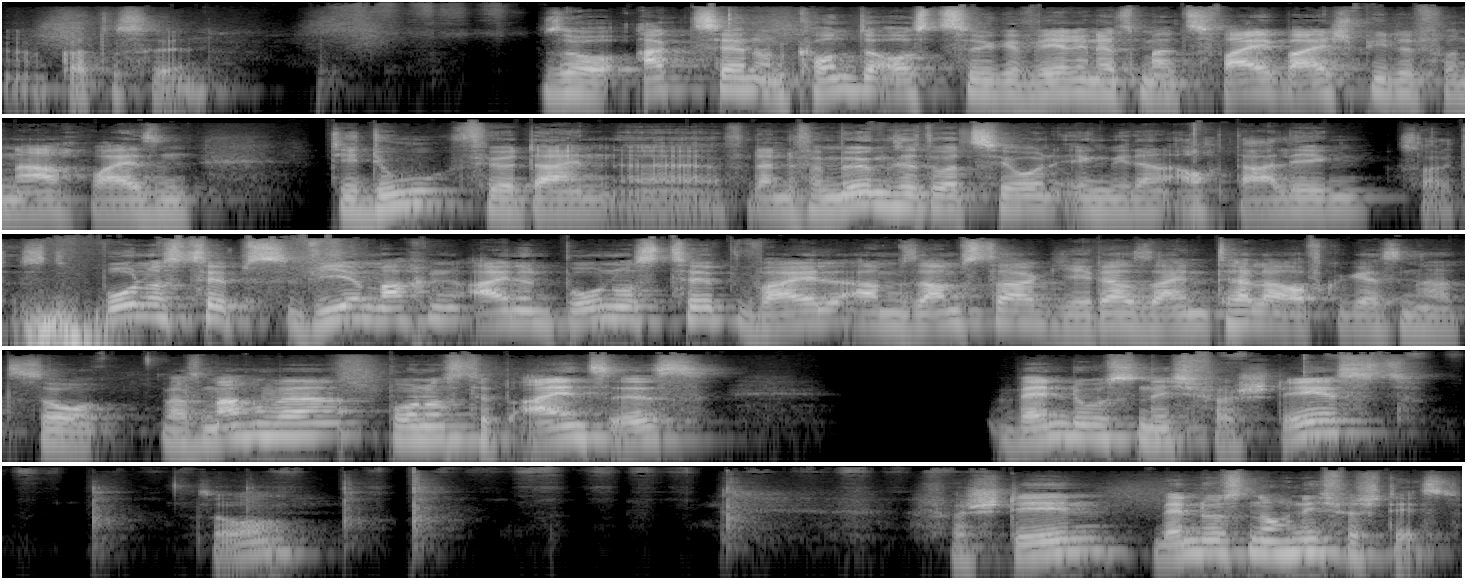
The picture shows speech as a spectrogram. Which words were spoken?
ja um Gottes Willen. So, Aktien- und Kontoauszüge wären jetzt mal zwei Beispiele von Nachweisen, die du für, dein, äh, für deine Vermögenssituation irgendwie dann auch darlegen solltest. Bonustipps. Wir machen einen Bonustipp, weil am Samstag jeder seinen Teller aufgegessen hat. So, was machen wir? Bonustipp 1 ist, wenn du es nicht verstehst, so, verstehen, wenn du es noch nicht verstehst.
